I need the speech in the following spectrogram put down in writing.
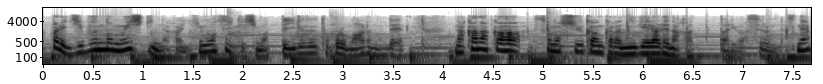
っぱり自分の無意識の中に紐づいてしまっているところもあるのでなかなかその習慣から逃げられなかったりはするんですね。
